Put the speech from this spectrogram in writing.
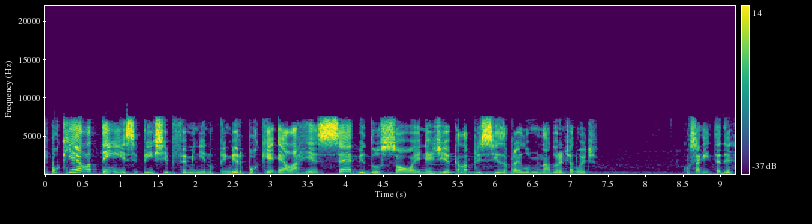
E por que ela tem esse princípio feminino? Primeiro, porque ela recebe do sol a energia que ela precisa para iluminar durante a noite. Consegue entender?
